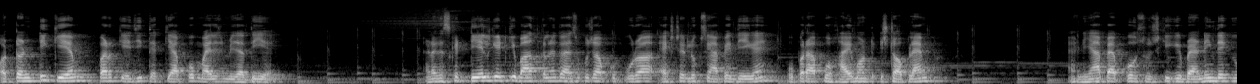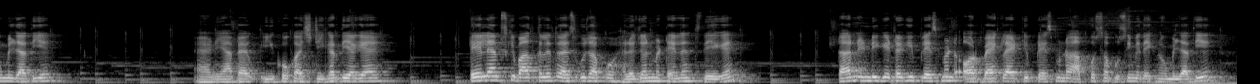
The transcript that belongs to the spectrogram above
और 20 के पर के तक की आपको माइलेज मिल जाती है। एंड अगर इसके टेल गेट की बात करें तो ऐसे कुछ आपको पूरा एक्स्ट्रा लुक्स यहाँ पे दिए गए ऊपर आपको high mount stop lamp and यहाँ पे आपको सुजुकी की ब्रांडिंग देखने को मिल जाती है। एंड यहाँ पे इको का स्टिकर दिया गया है। टेल लैंप्स की बात करें तो ऐसे कुछ आपको हेलोजन में टेल लैंप्स दिए गए। टर्न इंडिकेटर की प्लेसमेंट और बैक लाइट की प्लेसमेंट आपको सब उसी में देखने को मिल जाती है।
